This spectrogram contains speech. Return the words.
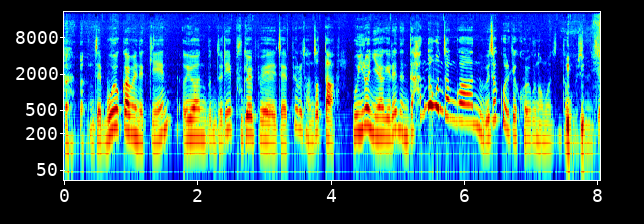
이제 모욕감을 느낀 의원분들이 부결표에 이제 표를 던졌다. 뭐 이런 이야기를 했는데 한동훈 장관 왜 자꾸 이렇게 걸고 넘어진다고 보시는지?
